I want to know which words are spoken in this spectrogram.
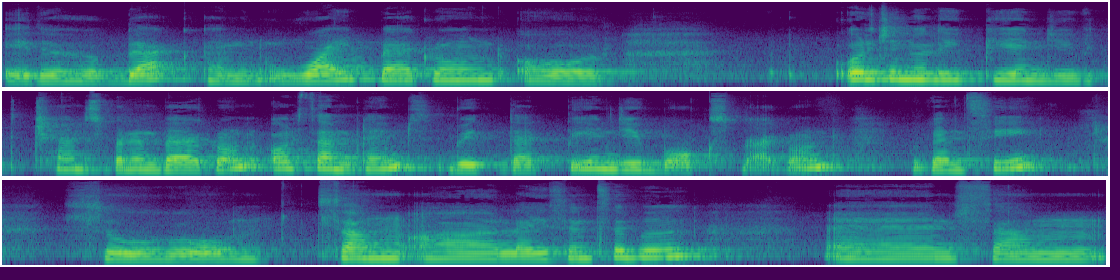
either black I mean white background or originally PNG with transparent background or sometimes with that PNG box background. You can see. So some are licensable and some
